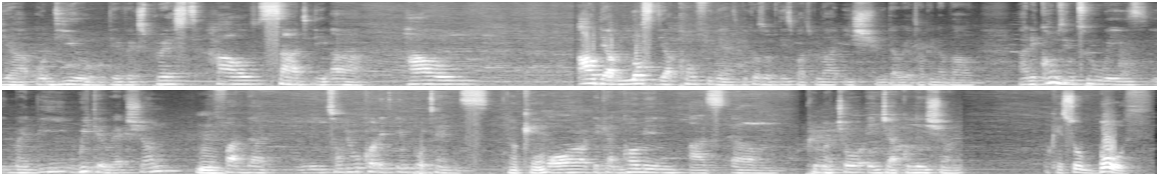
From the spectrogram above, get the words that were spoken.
their ordeal. They've expressed how sad they are how how they have lost their confidence because of this particular issue that we are talking about. And it comes in two ways. It might be weak erection the Mm. fact that some people call it impotence Okay. or it can come in as um, premature ejaculation Okay, so both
